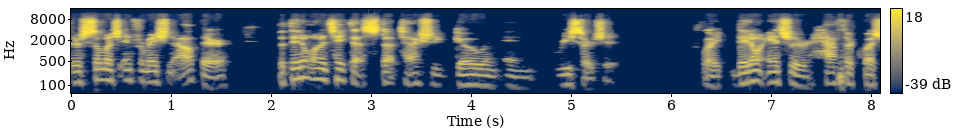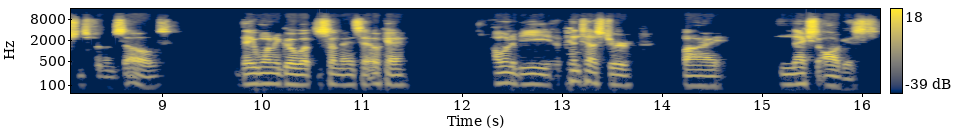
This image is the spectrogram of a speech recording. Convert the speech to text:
there's so much information out there but they don't want to take that step to actually go and, and research it. Like they don't answer half their questions for themselves. They want to go up to somebody and say okay i want to be a pen tester by next august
